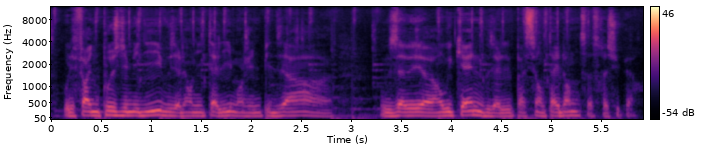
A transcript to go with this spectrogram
Vous voulez faire une pause du midi, vous allez en Italie manger une pizza. Vous avez un week-end, vous allez le passer en Thaïlande, ça serait super.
